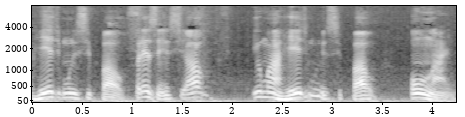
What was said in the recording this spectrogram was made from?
rede municipal presencial e uma rede municipal online.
